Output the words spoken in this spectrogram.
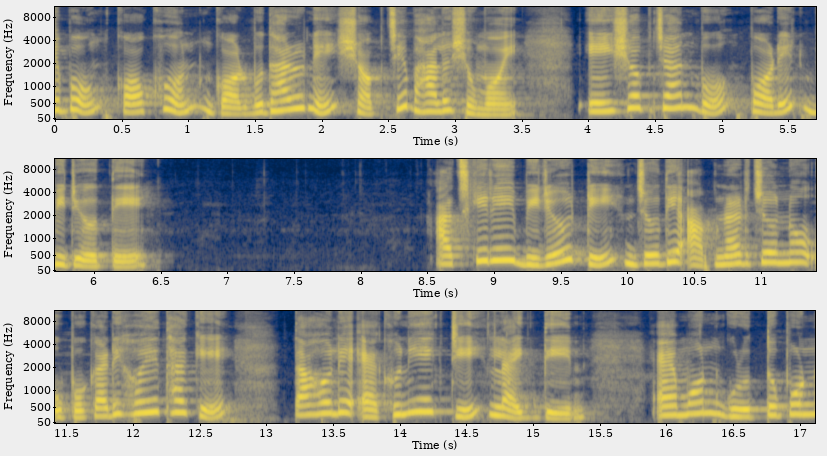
এবং কখন গর্ভধারণে সবচেয়ে ভালো সময়? এইসব জানব পরের ভিডিওতে। আজকের এই ভিডিওটি যদি আপনার জন্য উপকারী হয়ে থাকে, তাহলে এখনই একটি লাইক দিন। এমন গুরুত্বপূর্ণ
